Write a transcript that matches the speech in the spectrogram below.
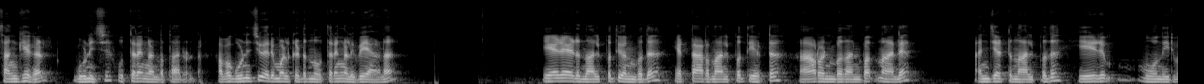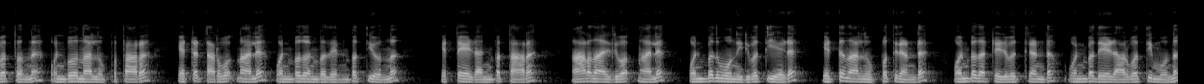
സംഖ്യകൾ ഗുണിച്ച് ഉത്തരം കണ്ടെത്താനുണ്ട്. അപ്പോൾ ഗുണിച്ച് വരുമ്പോൾ കിട്ടുന്ന ഉത്തരങ്ങൾ ഇവയാണ്. ഏഴ് ഏഴ് നാൽപ്പത്തി ഒൻപത് എട്ടാറ് നാൽപ്പത്തി എട്ട് ആറ് ഒൻപത് അൻപത്തിനാല് അഞ്ച് എട്ട് നാൽപ്പത് ഏഴ് മൂന്ന് ഇരുപത്തൊന്ന് ഒൻപത് നാല് മുപ്പത്താറ് എട്ടെട്ട് അറുപത്തിനാല് ഒൻപത് ഒൻപത് എൺപത്തി ഒന്ന് എട്ട് ഏഴ് അൻപത്താറ് ആറ് നാല് ഇരുപത്തിനാല് ഒൻപത് മൂന്ന് ഇരുപത്തിയേഴ് എട്ട് നാല് മുപ്പത്തിരണ്ട് ഒൻപത് എട്ട് എഴുപത്തിരണ്ട് ഒൻപത് ഏഴ് അറുപത്തി മൂന്ന്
